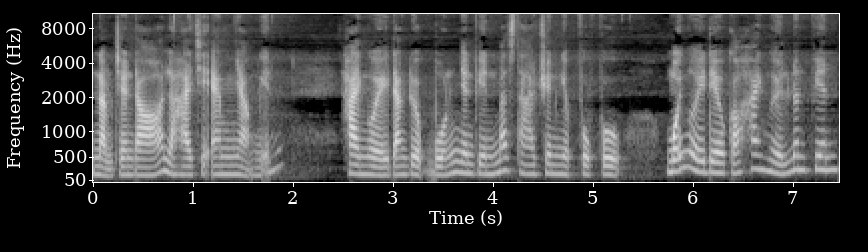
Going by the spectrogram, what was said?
nằm trên đó là hai chị em nhà Nguyễn. Hai người đang được bốn nhân viên massage chuyên nghiệp phục vụ. Mỗi người đều có hai người luân viên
